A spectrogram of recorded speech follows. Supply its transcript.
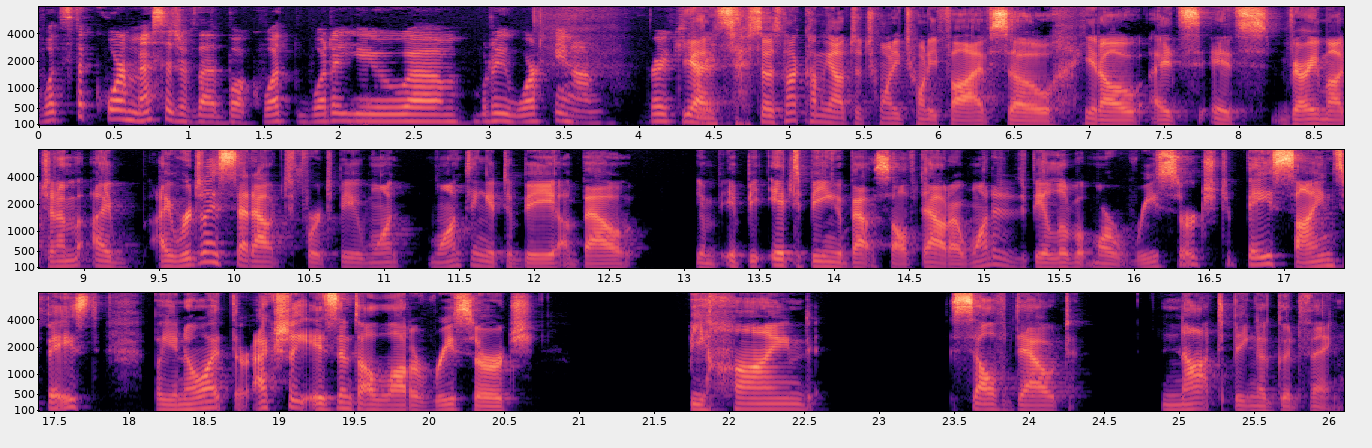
what's the core message of that book. What what are you um, what are you working on? Very curious. Yeah, so it's not coming out to 2025. So you know, it's it's very much, and I'm I I originally set out for it to be want wanting it to be about it, it being about self doubt, I wanted it to be a little bit more research based, science based. But you know what? There actually isn't a lot of research behind self doubt not being a good thing.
